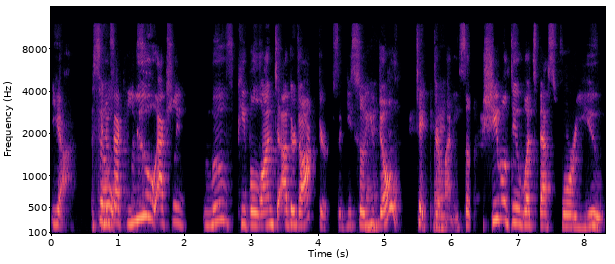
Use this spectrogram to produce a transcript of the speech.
Yeah. So and in fact, you actually move people on to other doctors, so right. you don't take their right. money. So she will do what's best for you.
